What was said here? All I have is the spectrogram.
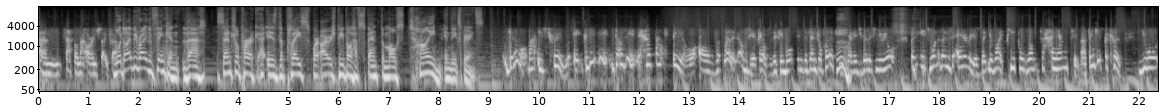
um, sat on that orange sofa. Would I be right in thinking that Central Perk is the place where Irish people have spent the most time in the experience? Do you know what? That is true. Because it, it, does. It has that feel of well. It, obviously, it feels as if you walked into Central Perk in hmm. Greenwich Village, New York. But it's one of those areas that you're right. People want to hang out in. I think it's because you all,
